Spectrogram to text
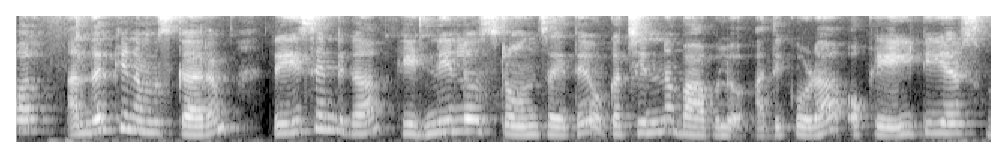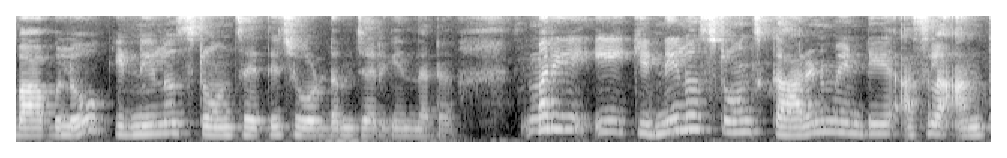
all. అందరికీ నమస్కారం. రీసెంట్గా కిడ్నీలో స్టోన్స్ అయితే ఒక చిన్న బాబులో అది కూడా ఒక ఎయిట్ ఇయర్స్ బాబులో కిడ్నీలో స్టోన్స్ అయితే చూడడం జరిగిందట. మరి ఈ కిడ్నీలో స్టోన్స్ కారణం ఏంటి? అసలు అంత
